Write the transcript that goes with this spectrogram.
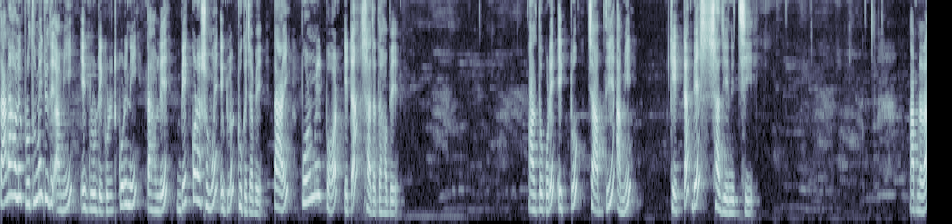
তা না হলে প্রথমে যদি আমি এগুলো ডেকোরেট করে নিই, তাহলে বেক করার সময় এগুলো ঢুকে যাবে। তাই পনেরো মিনিট পর এটা সাজাতে হবে। আলতো করে একটু চাপ দিয়ে আমি কেকটা বেশ সাজিয়ে নিচ্ছি। আপনারা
